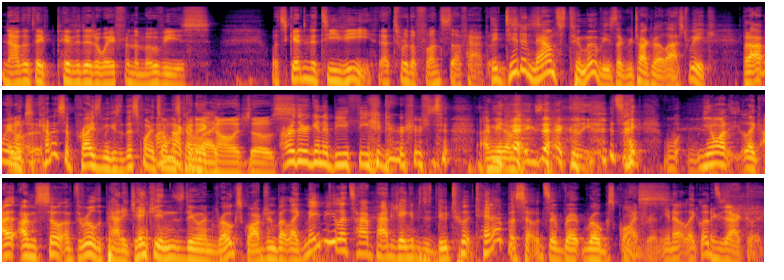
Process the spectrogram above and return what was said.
now that they've pivoted away from the movies, let's get into TV. That's where the fun stuff happens. They did announce two movies, like we talked about last week, but I, Wait, which uh, kind of surprised me because at this point it's I'm almost kind of like, acknowledge those. are there going to be theaters? I mean, Yeah, exactly. it's like you know what? Like I, I'm so I'm thrilled with Patty Jenkins doing Rogue Squadron, but like maybe let's have Patty Jenkins do two, ten episodes of Rogue Squadron. Yes. You know, like let's Exactly.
